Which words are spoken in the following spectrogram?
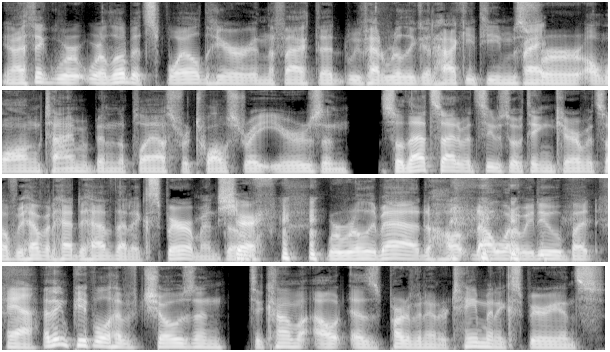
you know, I think we're, we're a little bit spoiled here in the fact that we've had really good hockey teams Right. for a long time. We've been in the playoffs for 12 straight years. And so that side of it seems to have taken care of itself. We haven't had to have that experiment Sure. of we're really bad. How, now what do we do? But Yeah. I think people have chosen to come out as part of an entertainment experience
